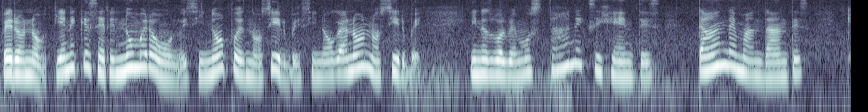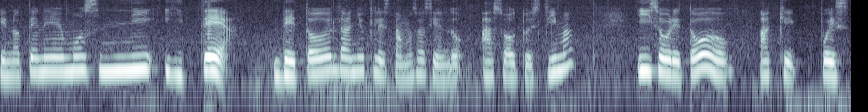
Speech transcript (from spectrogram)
Pero no, tiene que ser el número uno y si no, pues no sirve, si no ganó, no sirve. Y nos volvemos tan exigentes, tan demandantes, que no tenemos ni idea de todo el daño que le estamos haciendo a su autoestima y sobre todo a que pues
